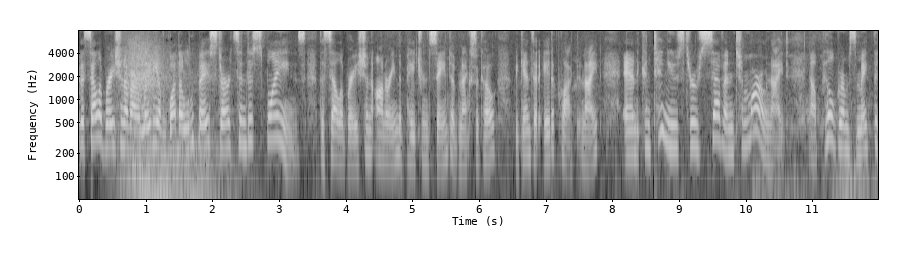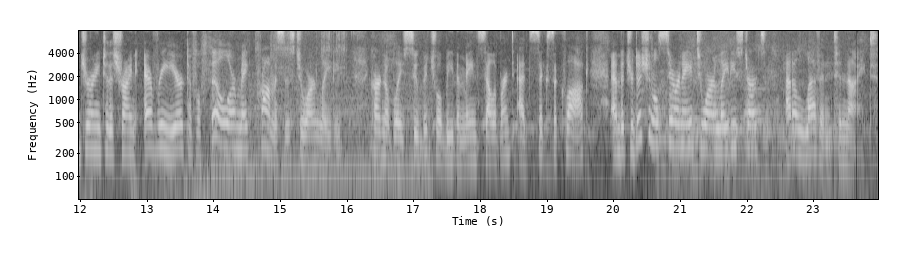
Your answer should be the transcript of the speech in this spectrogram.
The celebration of Our Lady of Guadalupe starts in Des Plaines. The celebration honoring the patron saint of Mexico begins at 8 o'clock tonight and continues through 7 tomorrow night. Now, pilgrims make the journey to the shrine every year to fulfill or make promises to Our Lady. Cardinal Blase Cupich will be the main celebrant at 6 o'clock, and the traditional serenade to Our Lady starts at 11 tonight.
